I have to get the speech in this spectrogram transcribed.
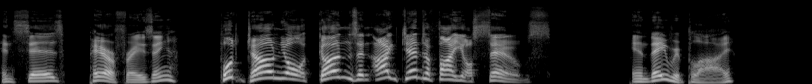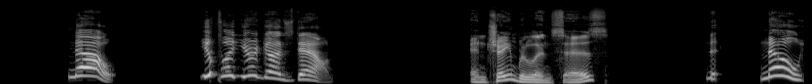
and says, paraphrasing, Put down your guns and identify yourselves. And they reply, No! You put your guns down. And Chamberlain says, "N- No,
